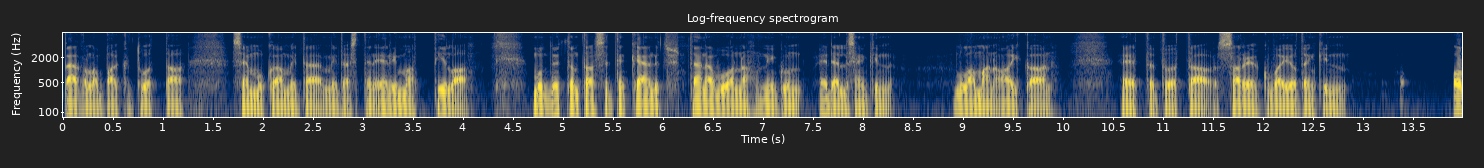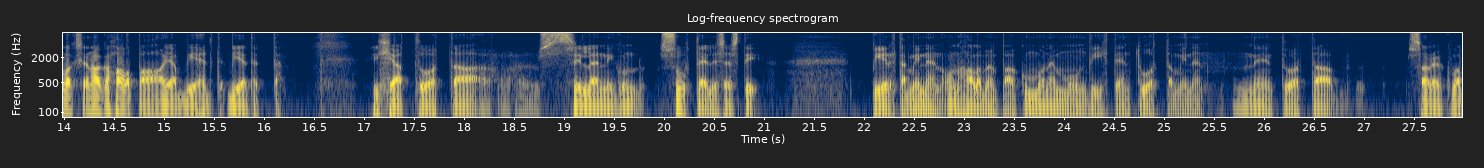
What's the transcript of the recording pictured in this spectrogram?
pääkallon paikka tuottaa sen mukaan, mitä, mitä sitten eri maat tilaa. Mutta nyt on taas sitten käynyt tänä vuonna, niin kuin edellisenkin laman aikaan, että tuota, sarjakuva jotenkin ollakseen aika halpaa ajan vietettä. Ja tuota, silleen niin kuin suhteellisesti piirtäminen on halvempaa kuin monen muun viihteen tuottaminen. Niin tuota, sarjakuva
